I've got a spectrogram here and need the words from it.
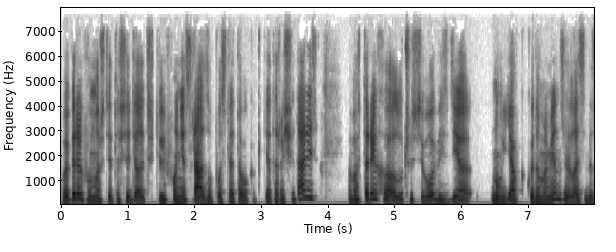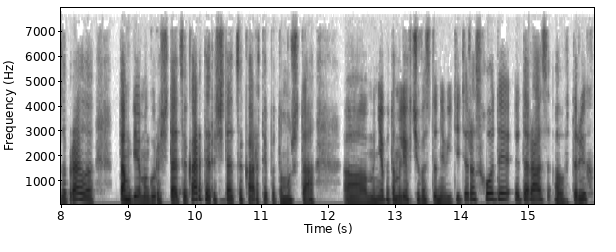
Во-первых, вы можете это все делать в телефоне сразу после того, как где-то рассчитались. Во-вторых, э, лучше всего везде ну, я в какой-то момент завела себе за правило, там, где я могу рассчитаться картой, рассчитаться картой, потому что э, мне потом легче восстановить эти расходы, это раз, а во-вторых,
